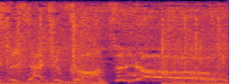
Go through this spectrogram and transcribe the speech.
places that you've come to know.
